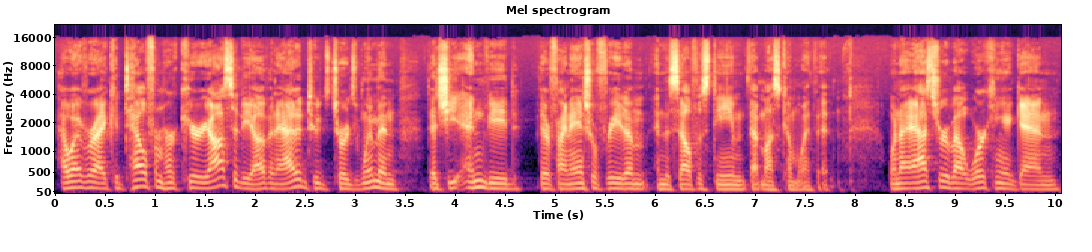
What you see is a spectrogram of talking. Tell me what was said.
However, I could tell from her curiosity of and attitudes towards women that she envied their financial freedom and the self esteem that must come with it. When I asked her about working again,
